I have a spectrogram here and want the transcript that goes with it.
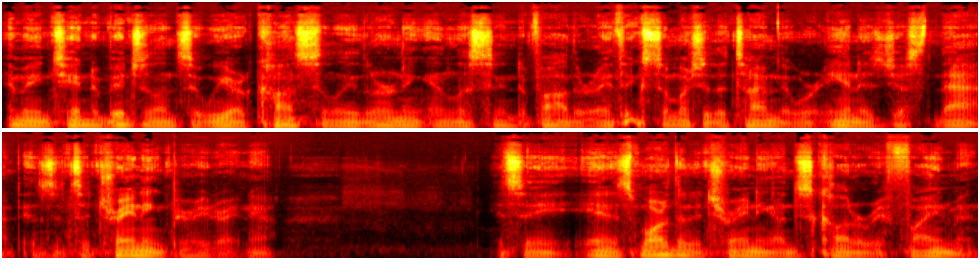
and maintain a vigilance that we are constantly learning and listening to Father. And I think so much of the time that we're in is just that, is it's a training period right now. It's a and it's more than a training, I just call it a refinement.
